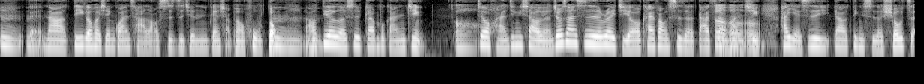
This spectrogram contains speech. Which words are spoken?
嗯，对。那第一个会先观察老师之间跟小朋友互动，嗯、然后第二个是干不干净。哦，就环境校园，就算是瑞吉欧开放式的大自然环境，嗯嗯嗯、它也是要定时的修整。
